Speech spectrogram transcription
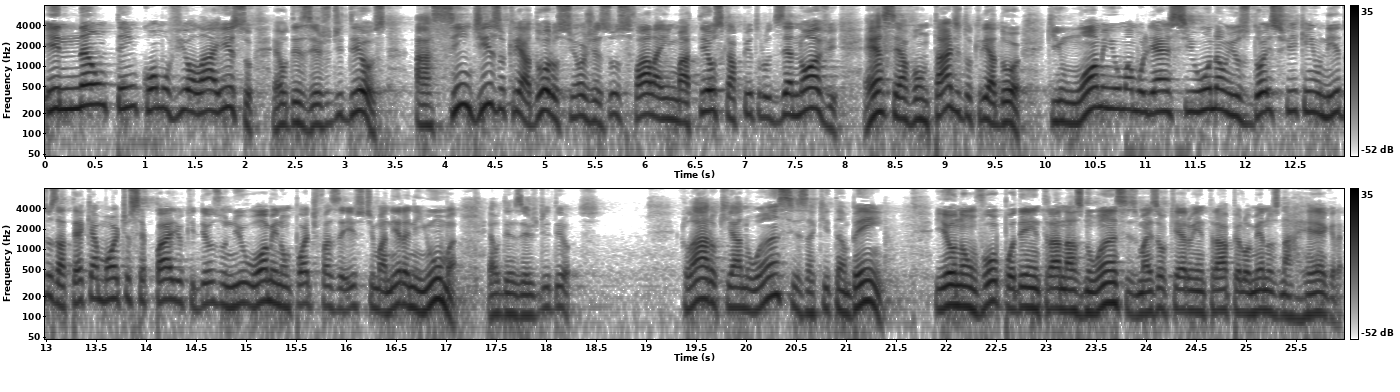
E não tem como violar isso, é o desejo de Deus. Assim diz o Criador, o Senhor Jesus fala em Mateus capítulo 19. Essa é a vontade do Criador, que um homem e uma mulher se unam e os dois fiquem unidos até que a morte os separe. O que Deus uniu, o homem não pode fazer isso de maneira nenhuma. É o desejo de Deus. Claro que há nuances aqui também, e eu não vou poder entrar nas nuances, mas eu quero entrar pelo menos na regra.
